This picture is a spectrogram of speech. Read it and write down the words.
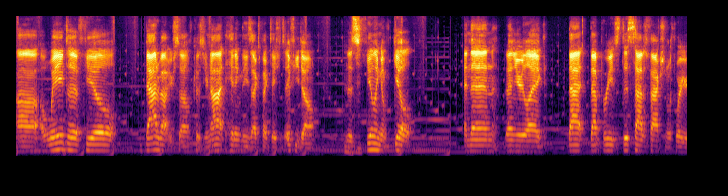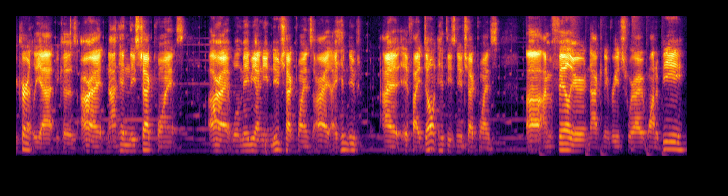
uh, a way to feel bad about yourself because you're not hitting these expectations. If you don't, this feeling of guilt, and then then you're like, that that breeds dissatisfaction with where you're currently at because all right not hitting these checkpoints. All right well maybe i need new checkpoints. All right i hit new i if i don't hit these new checkpoints uh, i'm a failure not going to reach where i want to be.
